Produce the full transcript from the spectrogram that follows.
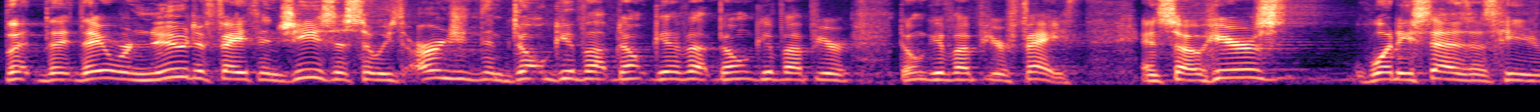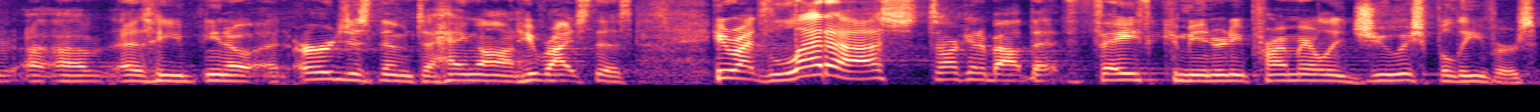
but they, they were new to faith in Jesus. So he's urging them, don't give up, don't give up, don't give up your, don't give up your faith. And so here's what he says as he, uh, uh, as he you know, urges them to hang on. He writes this. He writes, Let us, talking about that faith community, primarily Jewish believers,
